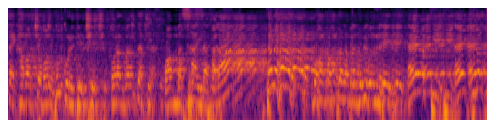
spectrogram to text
তাই খাবার চেয়ে বড় ভুল করে দিয়েছি। কোরআন বাজিতে আছে। ওয়াম্মা সাইলা ফালা তানহার। মহান রব্বুল আলামিন নবী বলেন হে, এই ব্যক্তি, এই ক্ষুধার্ত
